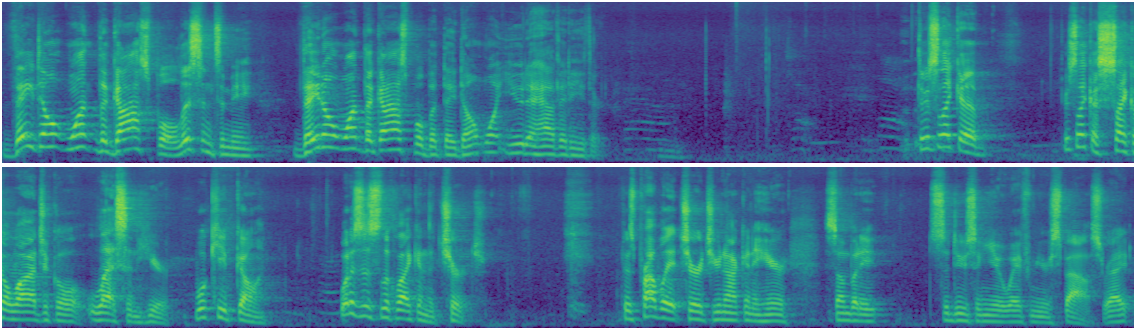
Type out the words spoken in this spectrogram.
They don't want the gospel. Listen to me. They don't want the gospel, but they don't want you to have it either. There's like a there's like a psychological lesson here. We'll keep going. What does this look like in the church? Because probably at church you're not going to hear somebody seducing you away from your spouse, right?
